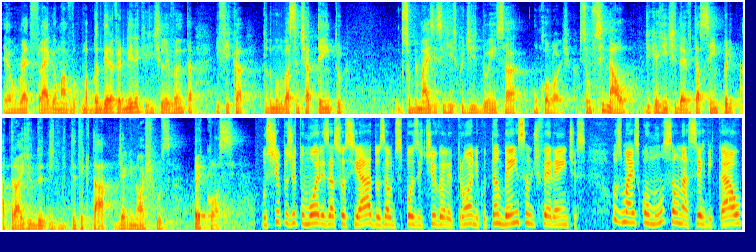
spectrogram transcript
É um red flag, é uma, uma bandeira vermelha que a gente levanta e fica todo mundo bastante atento sobre mais esse risco de doença oncológica. Isso é um sinal de que a gente deve estar sempre atrás de, de, de detectar diagnósticos precoces. Os tipos de tumores associados ao dispositivo eletrônico também são diferentes. Os mais comuns são na cervical,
